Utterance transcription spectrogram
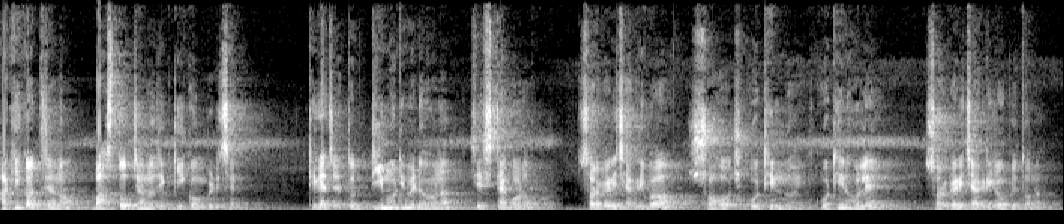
হাকিকত জানো, বাস্তব জানো যে কী কম্পিটিশন ঠিক আছে? তো ডিমোটিভেট হও না, চেষ্টা করো। সরকারি চাকরি পাওয়া সহজ কঠিন নয়। কঠিন হলে সরকারি চাকরি কেউ পেত না।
